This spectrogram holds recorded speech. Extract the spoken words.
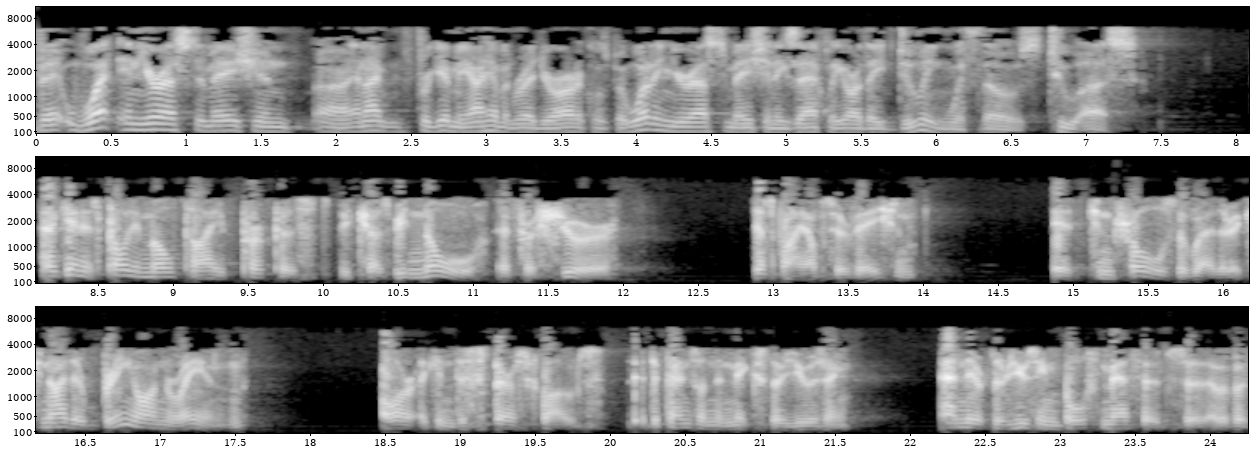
the, what, in your estimation, uh, and I'm forgive me, I haven't read your articles, but what, in your estimation, exactly are they doing with those to us? Again, it's probably multi-purposed because we know for sure, just by observation, it controls the weather. It can either bring on rain or it can disperse clouds. It depends on the mix they're using. And they're, they're using both methods. Uh, about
